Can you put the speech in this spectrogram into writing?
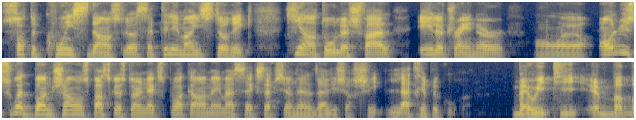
sortes de coïncidences-là, cet élément historique qui entoure le cheval et le trainer. On, euh, on lui souhaite bonne chance parce que c'est un exploit quand même assez exceptionnel d'aller chercher la triple couronne. Ben oui, puis euh, Bob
